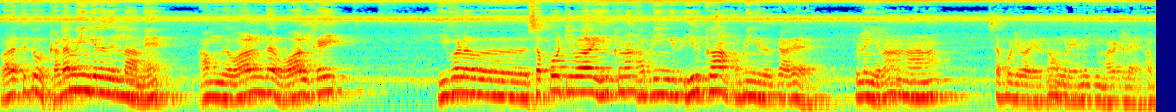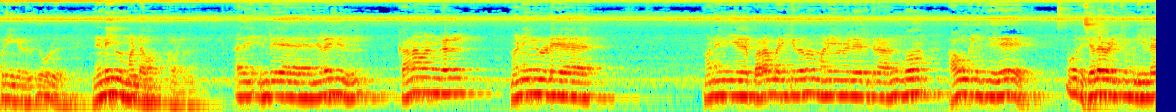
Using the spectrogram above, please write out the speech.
வளத்துக்கு ஒரு கடமைங்கிறது இல்லாமல் அவங்க வாழ்ந்த வாழ்க்கை இவ்வளவு சப்போர்ட்டிவாக இருக்கணும் அப்படிங்கிற இருக்கான் அப்படிங்கிறதுக்காக பிள்ளைங்களாம் நானும் சப்போர்ட்டிவாக இருக்கோம் உங்களை என்றைக்கும் மறக்கலை அப்படிங்கிறதுக்கு ஒரு நினைவு மண்டபம் அவ்வளோதான் அது இன்றைய நிலையில் கணவன்கள் மனைவியினுடைய மனைவியை பராமரிக்கிறதும் மனைவி மேலே இருக்கிற அன்பும் அவங்களுக்கு ஒரு செலவழிக்க முடியல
